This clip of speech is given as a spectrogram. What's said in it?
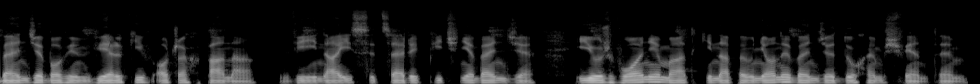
Będzie bowiem wielki w oczach Pana. Wina i sycery pić nie będzie, i już w łonie matki napełniony będzie Duchem Świętym.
